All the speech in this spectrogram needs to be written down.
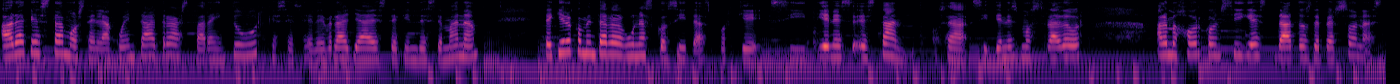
Ahora que estamos en la cuenta atrás para Intour, que se celebra ya este fin de semana, te quiero comentar algunas cositas, porque si tienes stand, o sea, si tienes mostrador, a lo mejor consigues datos de personas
